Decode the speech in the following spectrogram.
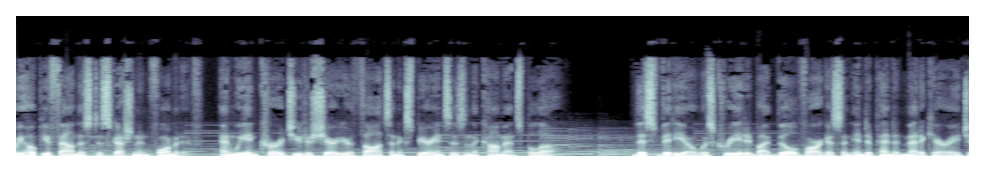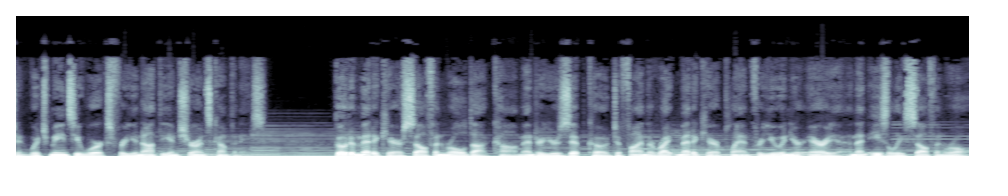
We hope you found this discussion informative, and we encourage you to share your thoughts and experiences in the comments below. This video was created by Bill Vargas, an independent Medicare agent, which means he works for you, not the insurance companies. Go to MedicareSelfEnroll.com, enter your zip code to find the right Medicare plan for you in your area, and then easily self enroll.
